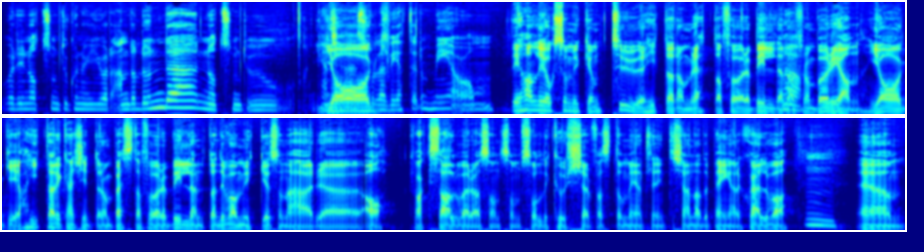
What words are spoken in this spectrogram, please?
var det något som du kunde ha gjort annorlunda? Något som du kanske jag, skulle veta mer om? Det handlar ju också mycket om tur, att hitta de rätta förebilderna ja. från början. Jag, jag hittade kanske inte de bästa förebilderna utan det var mycket sådana här, eh, ja, kvacksalvare och sånt som sålde kurser fast de egentligen inte tjänade pengar själva. Mm. Um,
